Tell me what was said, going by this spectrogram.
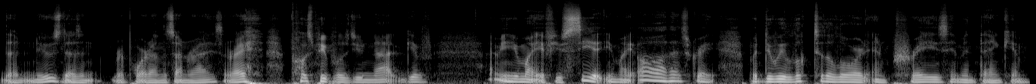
The news doesn't report on the sunrise, right? Most people do not give I mean, you might, if you see it, you might, oh, that's great. But do we look to the Lord and praise Him and thank Him?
